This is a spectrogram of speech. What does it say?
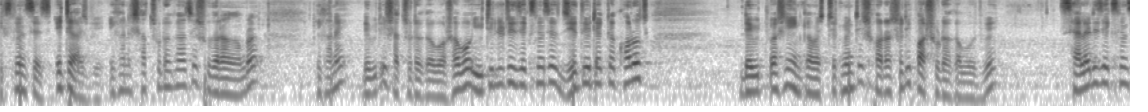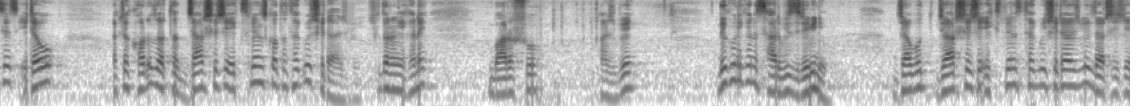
এক্সপেন্সেস এটা আসবে। এখানে সাতশো টাকা আছে, সুতরাং আমরা এখানে ডেবিটে সাতশো টাকা বসাবো। ইউটিলিটিস এক্সপেন্সেস যেহেতু এটা একটা খরচ ডেবিট পাশে ইনকাম স্টেটমেন্টে সরাসরি পাঁচশো টাকা বসবে। স্যালারিজ এক্সপেন্সেস এটাও একটা খরচ, অর্থাৎ যার শেষে এক্সপেন্স কত থাকবে, সেটা আসবে। সুতরাং এখানে বারোশো আসবে। দেখুন, এখানে সার্ভিস রেভিনিউ যাবত যার শেষে এক্সপেন্স থাকবে সেটা আসবে, যার শেষে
